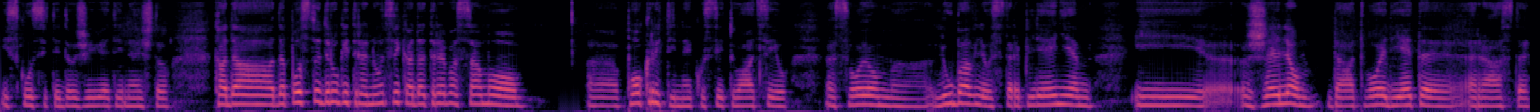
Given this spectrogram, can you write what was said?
iskusiti, doživjeti nešto. Kada, da postoje drugi trenuci kada treba samo pokriti neku situaciju svojom ljubavlju, strpljenjem i e, željom da tvoje dijete raste.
